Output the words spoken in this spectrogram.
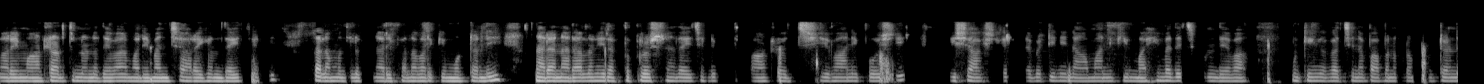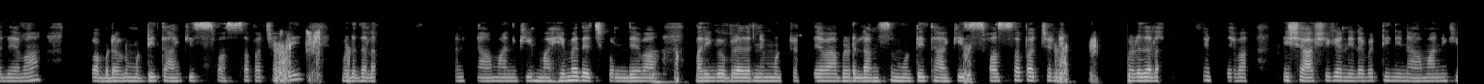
మరి మాట్లాడుతున్నాను దేవా మరి మంచి ఆరోగ్యం దయచండి తల మొదలుకు నరికల వరకు ముట్టండి. నర నరాలని రక్త ప్రోషణ దయచండి పాటలో జీవాన్ని పోసి ఈ సాక్షి నిలబెట్టి నీ నామానికి మహిమ తెచ్చుకుని దేవా. ముఖ్యంగా చిన్న పాపను కూడా ముట్టండి దేవా. బబ్బడను ముట్టి తాకి స్వస్థపరచండి. విడుదల నామానికి మహిమ తెచ్చుకుని దేవా. మరి ఇంకో బ్రదర్ని ముట్టండి దేవా. బ్రదర్ లంగ్స్ ముట్టి తాకి స్వస్థపరచండి. విడుదల దేవా. నీ సాక్షిగా నిలబెట్టి నీ నామానికి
